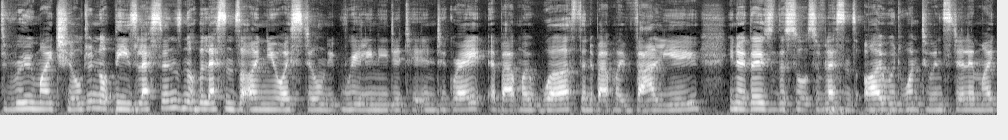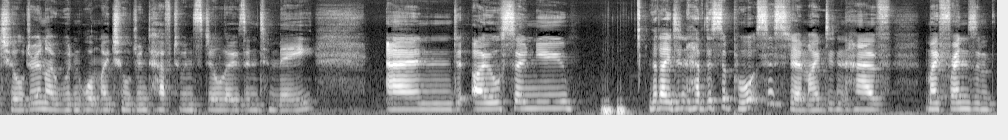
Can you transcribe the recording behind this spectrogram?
through my children, not these lessons, not the lessons that I knew I still really needed to integrate about my worth and about my value. You know, those are the sorts of lessons I would want to instill in my children. I wouldn't want my children to have to instill those into me. And I also knew that I didn't have the support system. I didn't have my friends and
